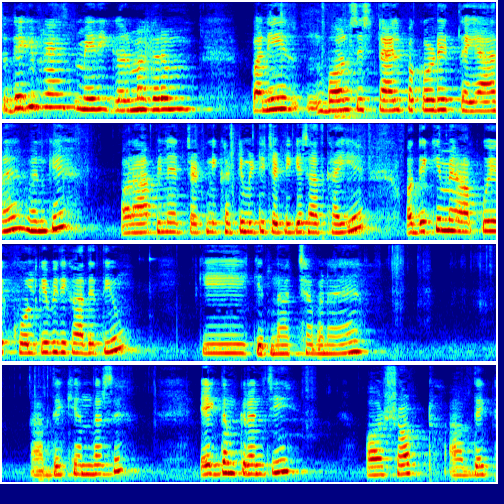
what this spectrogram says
तो देखिए फ्रेंड्स मेरी गर्मा गर्म पनीर बॉल्स स्टाइल पकौड़े तैयार हैं बन के और आप इन्हें चटनी, खट्टी मीठी चटनी के साथ खाइए। और देखिए मैं आपको एक खोल के भी दिखा देती हूँ कि कितना अच्छा बनाया है। आप देखिए अंदर से। एकदम क्रंची और सॉफ्ट आप देख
